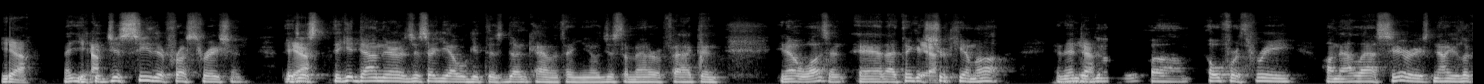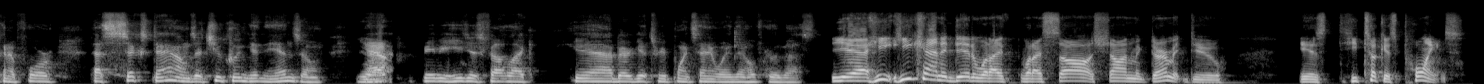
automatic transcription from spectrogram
Yeah, and you yeah. could just see their frustration. They yeah. just they get down there and just say, "Yeah, we'll get this done," kind of thing. You know, just a matter of fact. And you know, it wasn't. And I think it yeah. shook him up. And then yeah. to go um, 0 for 3 on that last series, now you're looking at four, that's six downs that you couldn't get in the end zone. Yeah. maybe he just felt like, yeah, I better get three points anyway and then hope for the best. Yeah, he he kind of did what I what I saw Sean McDermott do is he took his points.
